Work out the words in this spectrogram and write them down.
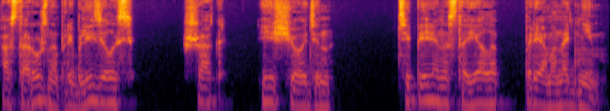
Осторожно приблизилась, шаг, еще один. Теперь она стояла прямо над ним.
